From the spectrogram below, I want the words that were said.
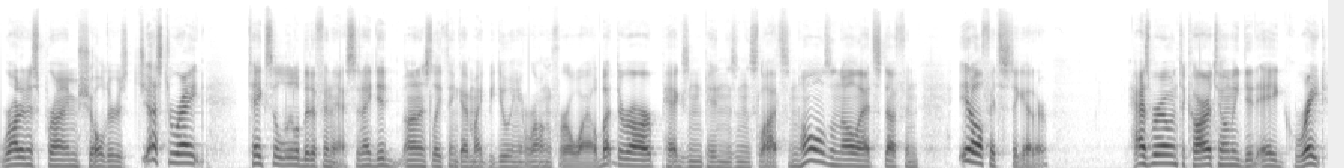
Rodimus Prime shoulders just right takes a little bit of finesse. And I did honestly think I might be doing it wrong for a while, but there are pegs and pins and slots and holes and all that stuff, and it all fits together. Hasbro and Takara Tomy did a great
